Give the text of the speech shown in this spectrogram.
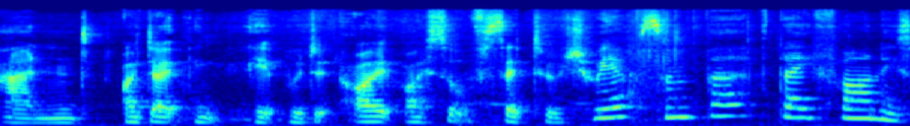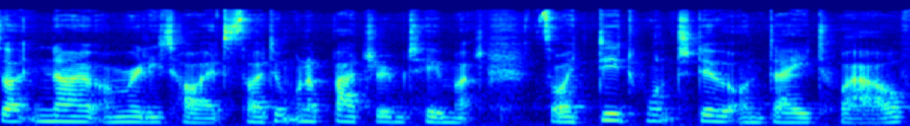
And I don't think it would. I, I sort of said to him, Should we have some birthday fun? He's like, No, I'm really tired. So I didn't want to badger him too much. So I did want to do it on day 12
